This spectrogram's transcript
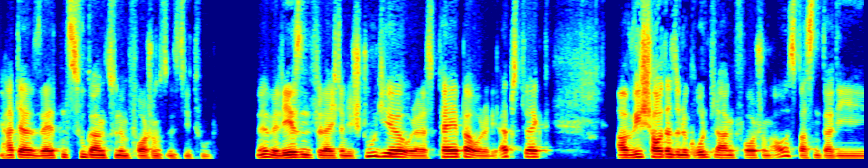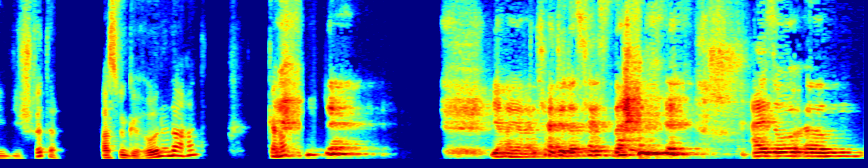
hat ja selten Zugang zu einem Forschungsinstitut. Ne, wir lesen vielleicht dann die Studie oder das Paper oder die Abstract. Aber wie schaut dann so eine Grundlagenforschung aus? Was sind da die, die Schritte? Hast du ein Gehirn in der Hand gehabt? Ja, ja, ich halte das fest. Also ähm,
